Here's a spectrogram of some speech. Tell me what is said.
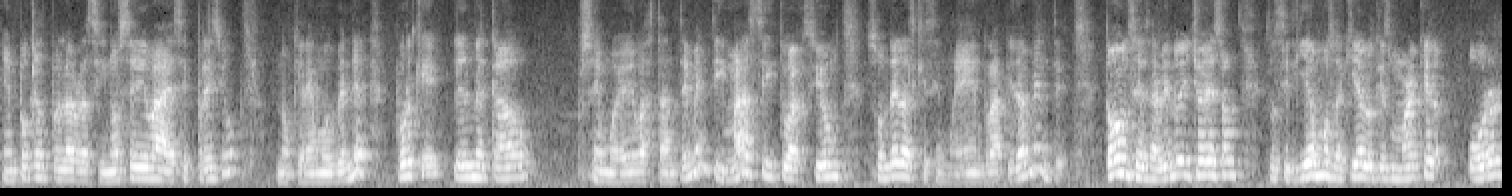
En pocas palabras, si no se va a ese precio, no queremos vender, porque el mercado se mueve bastante y más si tu acción son de las que se mueven rápidamente. Entonces, habiendo dicho eso, nos iríamos aquí a lo que es Market Order,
